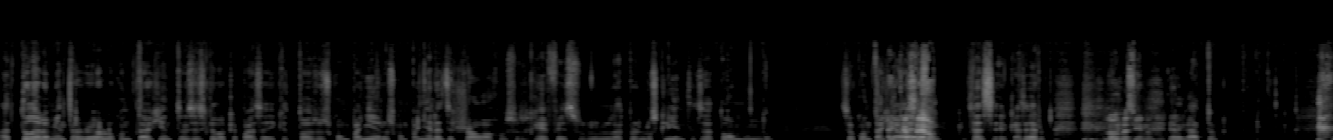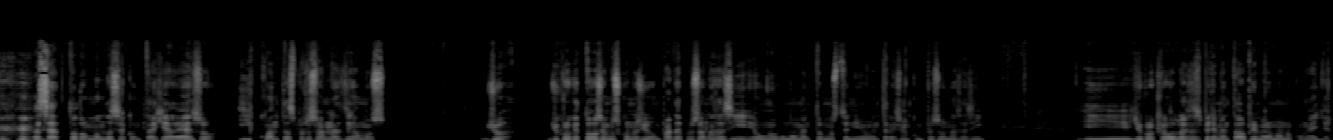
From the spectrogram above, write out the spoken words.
A todo el ambiente alrededor lo contagia. Entonces, ¿qué es lo que pasa? Y que todos sus compañeros, compañeras de trabajo, sus jefes, los clientes, a todo el mundo se contagia el casero. el casero. Los vecinos. el gato. o sea, todo el mundo se contagia de eso. ¿Y cuántas personas, digamos, yo, yo creo que todos hemos conocido un par de personas así, o en algún momento hemos tenido interacción con personas así. Y yo creo que vos lo has experimentado primera mano con ella.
